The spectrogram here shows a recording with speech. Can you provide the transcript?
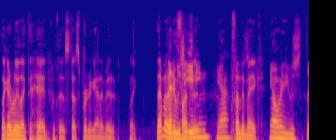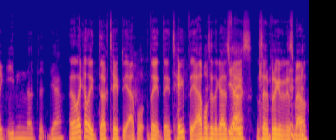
Like I really liked the head with the stuff spurting out of it. Like that might That have he been was fun eating. yeah. Fun It to make. You know, when he was like eating the, the yeah. And I like how they duct taped the apple. They they taped the apple to the guy's Yeah. face instead of putting it in his mouth.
